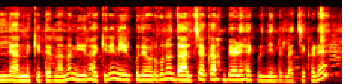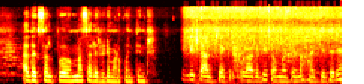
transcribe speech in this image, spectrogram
ಇಲ್ಲಿ ಅನ್ನಕ್ಕೆ ಇಟ್ಟರೆ ನಾನು. ನೀರು ಹಾಕಿನಿ. ನೀರು ಕುದಿಯೋವರೆಗೂ ದಾಲ್ಚಾಕ ಬೇಳೆ ಹಾಕಿ ಬಂದೀನಿ ರೀ ಲಚ್ಚೆ ಕಡೆ. ಅದಕ್ಕೆ ಸ್ವಲ್ಪ ಮಸಾಲೆ ರೆಡಿ ಮಾಡ್ಕೊತೀನಿ ರೀ. ಇಲ್ಲಿ ದಾಲ್ಚಾಕ್ ಉಳ್ಳಾಗಡ್ಡಿ ಟೊಮೆಟೊ ಹಣ್ಣು ಹಾಕಿದ್ದೆ ರೀ.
